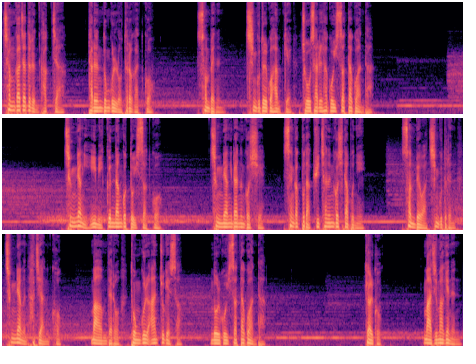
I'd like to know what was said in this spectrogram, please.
참가자들은 각자 다른 동굴로 들어갔고 선배는 친구들과 함께 조사를 하고 있었다고 한다. 측량이 이미 끝난 곳도 있었고 측량이라는 것이 생각보다 귀찮은 것이다 보니 선배와 친구들은 측량은 하지 않고 마음대로 동굴 안쪽에서 놀고 있었다고 한다. 결국 마지막에는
